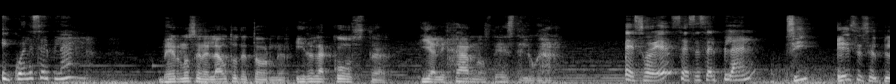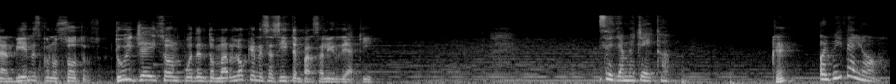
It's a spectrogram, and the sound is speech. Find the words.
¿Y cuál es el plan? Vernos en el auto de Turner, ir a la costa y alejarnos de este lugar. ¿Eso es? ¿Ese es el plan? Sí, ese es el plan. Vienes con nosotros. Tú y Jason pueden tomar lo que necesiten para salir de aquí. Se llama Jacob. ¿Qué? Olvídalo.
